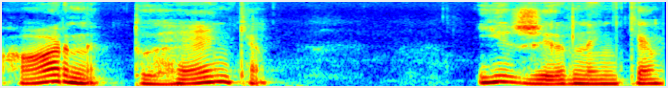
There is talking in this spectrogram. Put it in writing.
гарне, тугеньке і жирненьке.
